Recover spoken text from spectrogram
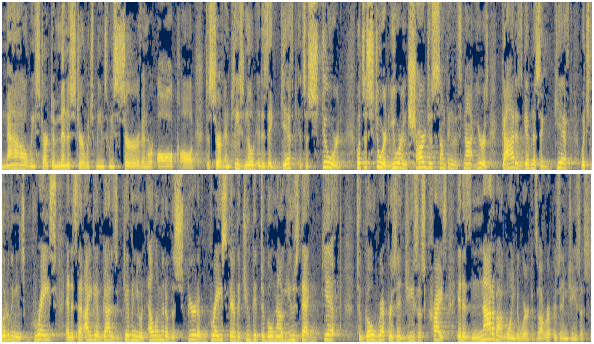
Now we start to minister, which means we serve, and we're all called to serve. And please note, it is a gift, it's a steward. What's a steward? You are in charge of something that's not yours. God has given us a gift, which literally means grace, and it's that idea of God has given you an element of the Spirit of grace there that you get to go now use that gift to go represent Jesus Christ. It is not about going to work, it's about representing Jesus.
